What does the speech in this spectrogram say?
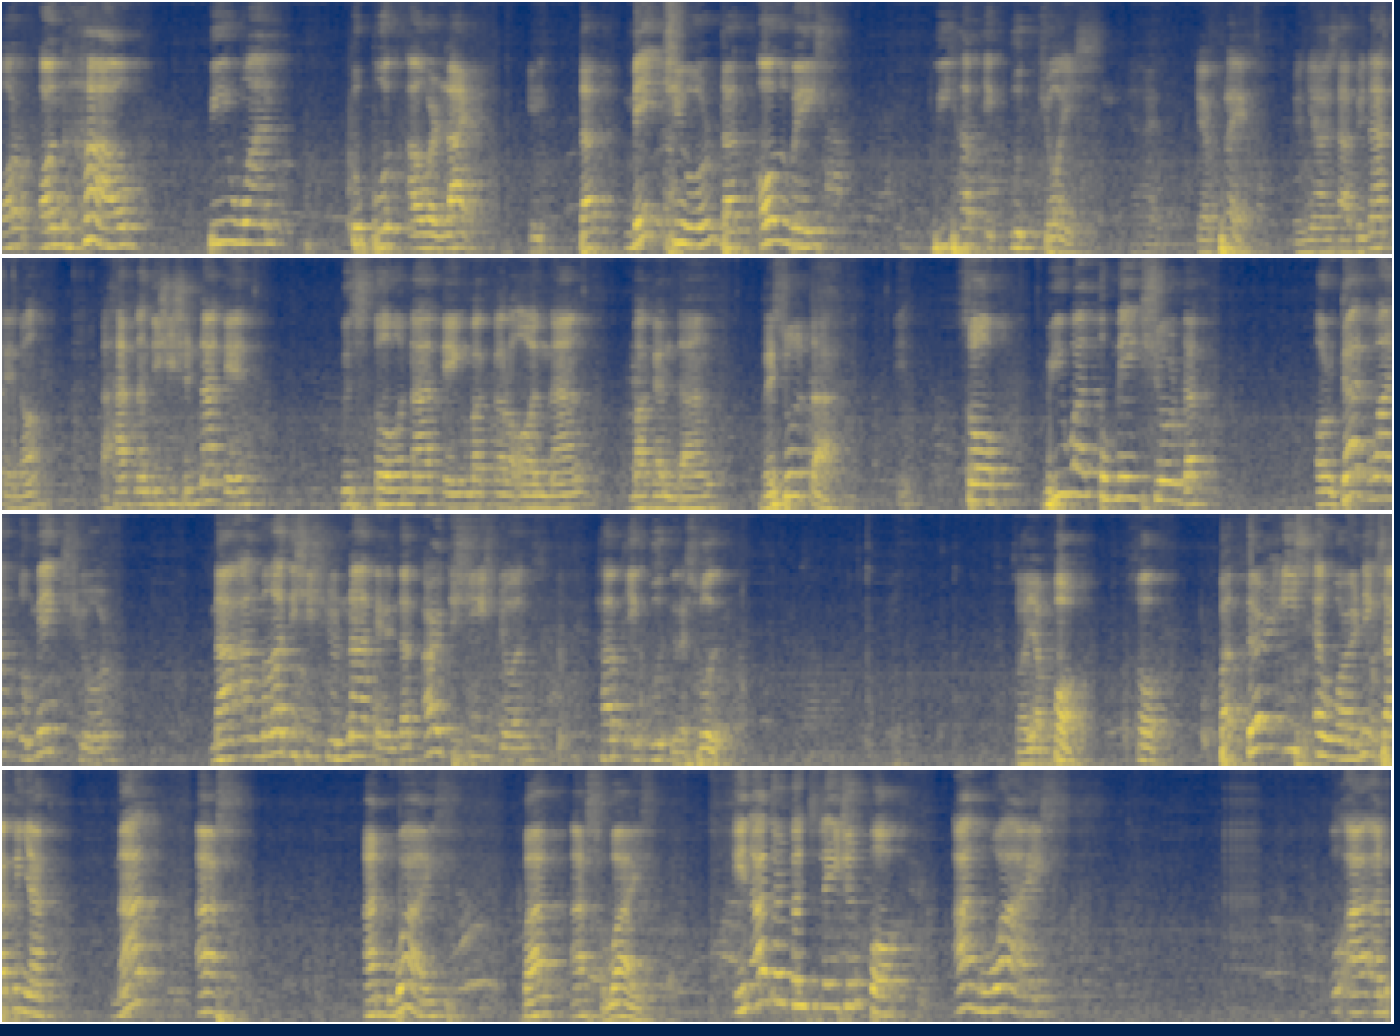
or on how we want to put our life. Okay? That make sure that always we have a good choice. Siyempre, yun nga sabi natin, no? Lahat ng decision natin, gusto nating magkaroon ng magandang resulta. So, we want to make sure that, or God want to make sure na ang mga decision natin, that our decisions have a good result. So, yan po. So, but there is a warning. Sabi niya, not as unwise, but as wise. In other translation po, unwise O, ah, ano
